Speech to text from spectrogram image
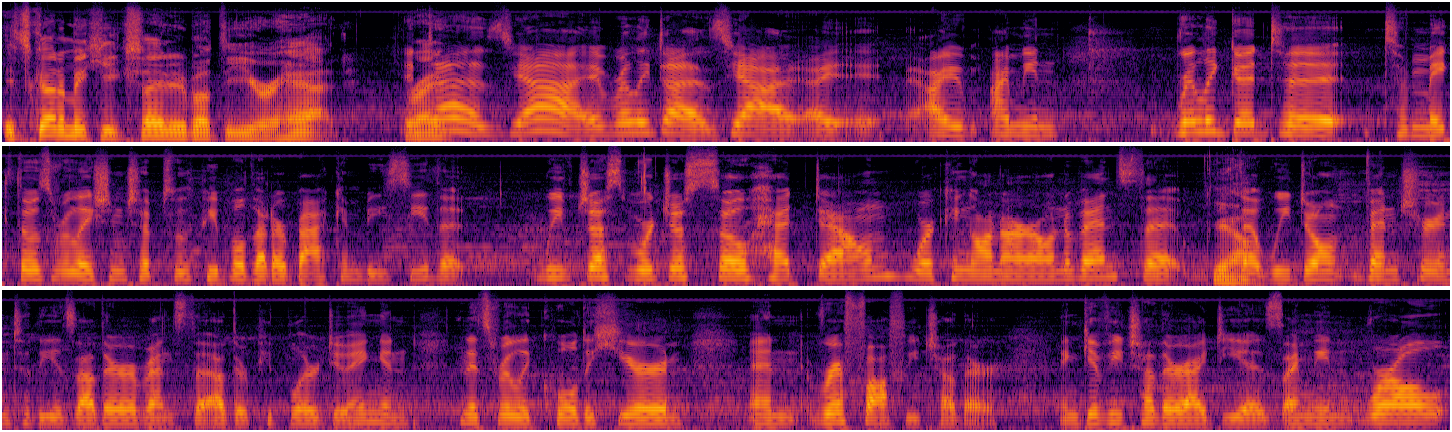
it's got to make you excited about the year ahead, It right? does, yeah, it really does. Yeah, I, I, I mean, really good to to make those relationships with people that are back in BC that we've just we're just so head down working on our own events that Yeah. that we don't venture into these other events that other people are doing and, and it's really cool to hear and, and riff off each other and give each other ideas. I mean, we're all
